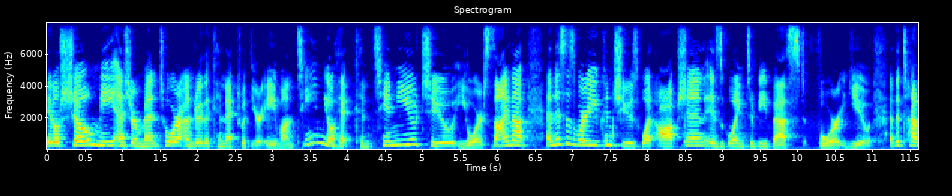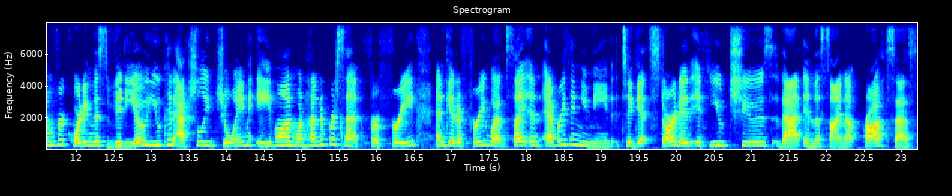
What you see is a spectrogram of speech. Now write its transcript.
It'll show me as your mentor under the connect with your Avon team. You'll hit continue to your sign up and this is where you can choose what option is going to be best for you. At the time of recording this video, you could actually join Avon 100% for free and get a free website and everything you need to get started if you choose choose that in the sign up process.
